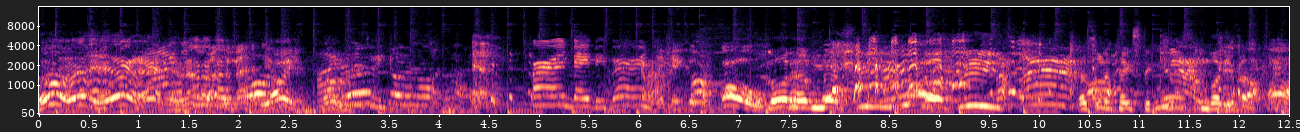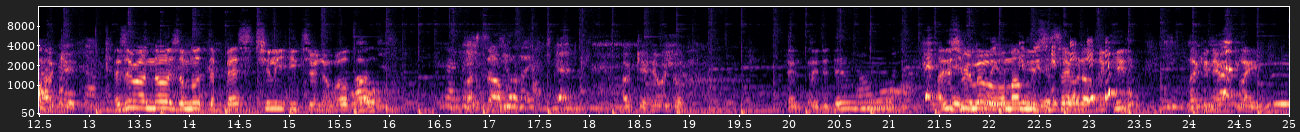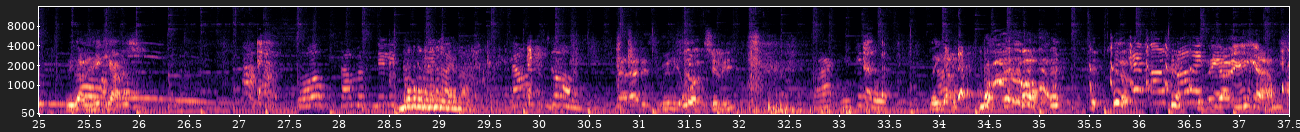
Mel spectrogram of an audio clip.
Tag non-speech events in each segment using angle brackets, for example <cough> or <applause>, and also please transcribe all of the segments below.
oh, look at that. Brother Matt. Burn, baby, burn. Okay, cool. Oh, Lord have mercy. Lord, please. That's what it takes to kill somebody, bro. Okay. As everyone knows, I'm not the best chili eater in the world, but, but um. Okay, here we go. Dun, dun, dun, dun. I just remember what my mum used to say when I was a kid, like an airplane. we got hiccups. Well, someone's nearly gone. Someone's gone. Now that is really hot chili. Alright, you can do <laughs> it. We got, we got hiccups.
